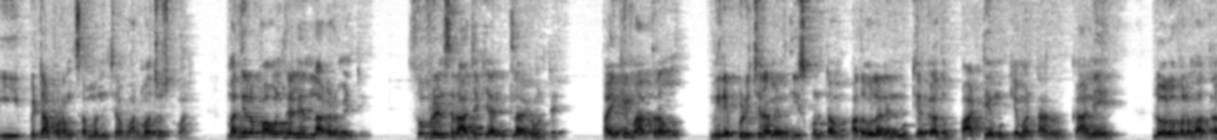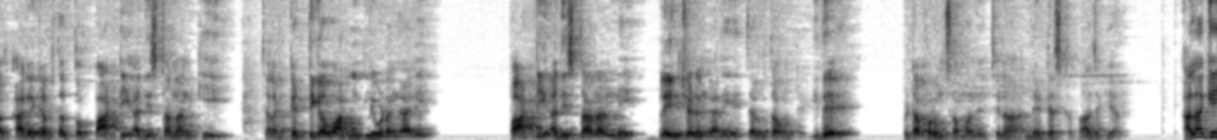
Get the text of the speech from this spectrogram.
ఈ పిఠాపురంకి సంబంధించిన వర్మ చూసుకోవాలి. మధ్యలో పవన్ కళ్యాణ్ లాగడం ఏంటి? సో ఫ్రెండ్స్ రాజకీయాలు ఇట్లాగే ఉంటాయి. పైకి మాత్రం మీరు ఎప్పుడు ఇచ్చినా మేము తీసుకుంటాం. పదవులు అనేది ముఖ్యం కాదు పార్టీ ముఖ్యం అంటారు. కానీ లోపల మాత్రం కార్యకర్తలతో పార్టీ అధిష్టానానికి చాలా గట్టిగా వార్నింగ్లు ఇవ్వడం కానీ పార్టీ అధిష్టానాన్ని బ్లేమ్ చేయడం కానీ జరుగుతూ ఉంటాయి ఇదే పిఠాపురం సంబంధించిన లేటెస్ట్ రాజకీయాలు. అలాగే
